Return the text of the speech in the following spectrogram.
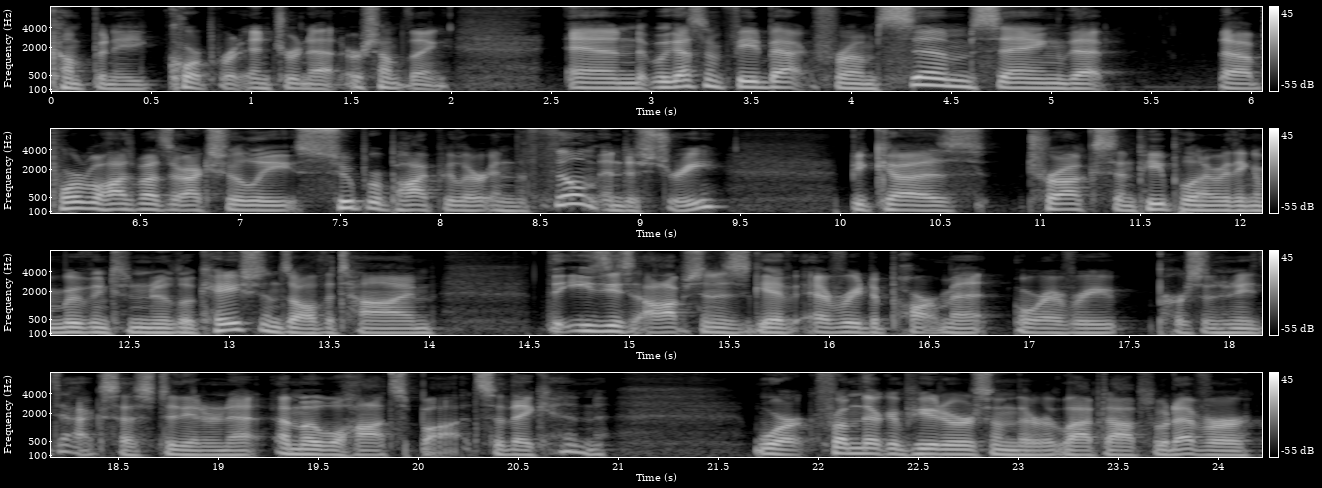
company corporate intranet or something. And we got some feedback from Sim saying that uh, portable hotspots are actually super popular in the film industry because trucks and people and everything are moving to new locations all the time. The easiest option is to give every department or every person who needs access to the internet a mobile hotspot so they can work from their computers, from their laptops, whatever,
